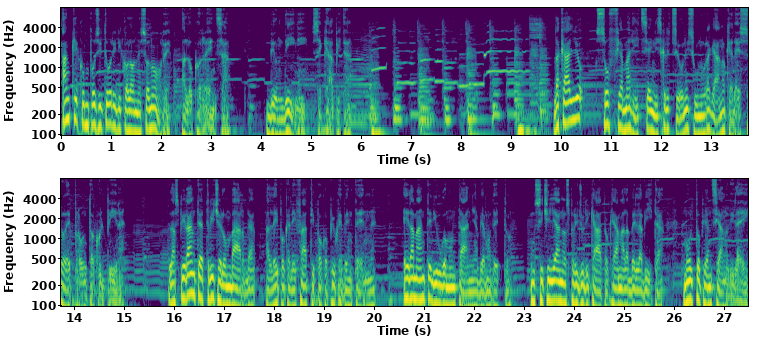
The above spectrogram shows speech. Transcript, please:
Anche compositori di colonne sonore, all'occorrenza. Biondini, se capita. La Caglio soffia malizia e indiscrezioni su un uragano che adesso è pronto a colpire. L'aspirante attrice lombarda, all'epoca dei fatti poco più che ventenne, è l'amante di Ugo Montagna, abbiamo detto, un siciliano spregiudicato che ama la bella vita, molto più anziano di lei.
